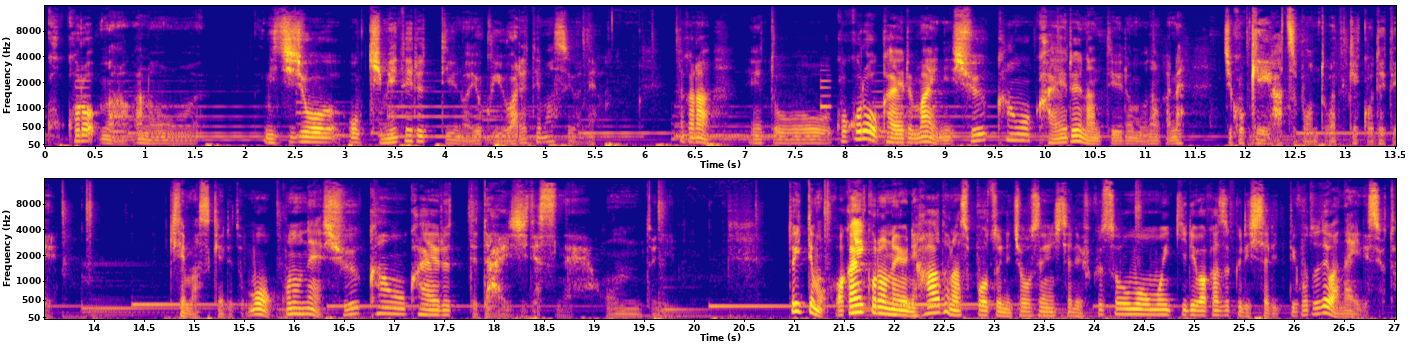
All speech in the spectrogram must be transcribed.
心まああの日常を決めてるっていうのはよく言われてますよね。だから、えーと、心を変える前に習慣を変えるなんていうのもなんかね自己啓発本とかって結構出てきてますけれどもこのね習慣を変えるって大事ですね。本当に。といっても若い頃のようにハードなスポーツに挑戦したり服装も思い切り若作りしたりっていうことではないですよと。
